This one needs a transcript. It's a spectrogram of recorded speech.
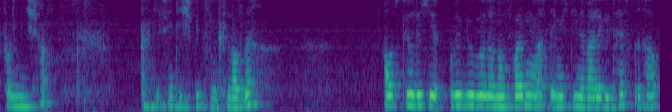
von Misha. Ah, die finde ich spitzenklasse. Ausführliche Review würde noch folgen, nachdem ich die eine Weile getestet habe.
